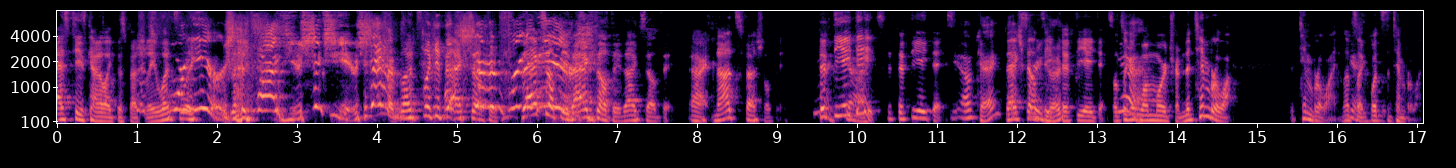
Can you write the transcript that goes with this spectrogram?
ST is kind of like the specialty. It's Let's four look- years, five years, six years, seven. Let's look at the XLT. The XLT, years. the XLT, the XLT. All right, not specialty. 58 God. days. 58 days. Yeah, Okay, The that's XLT, good. 58 days. Let's look at one more trim. The Timberline. The Timberline. Let's Yeah. like, what's the Timberline?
